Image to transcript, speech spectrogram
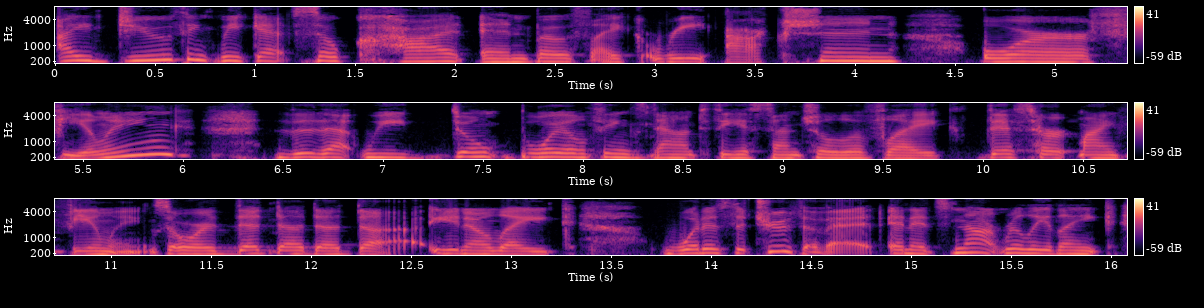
I do think we get so caught in both like reaction or feeling that we don't boil things down to the essential of like, this hurt my feelings or da da da da, you know, like what is the truth of it? And it's not really like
